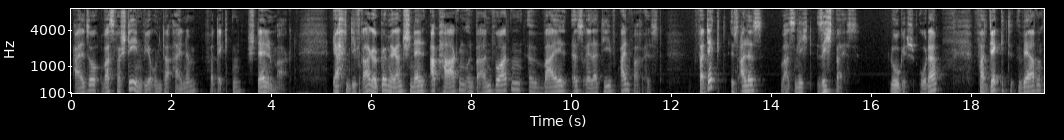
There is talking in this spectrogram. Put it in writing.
Also, was verstehen wir unter einem verdeckten Stellenmarkt? Ja, die Frage können wir ganz schnell abhaken und beantworten, äh, weil es relativ einfach ist. Verdeckt ist alles, was nicht sichtbar ist. Logisch, oder? Verdeckt werden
